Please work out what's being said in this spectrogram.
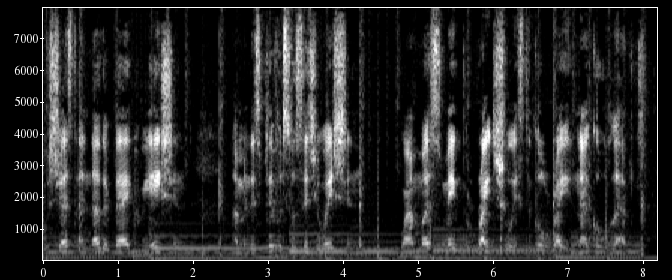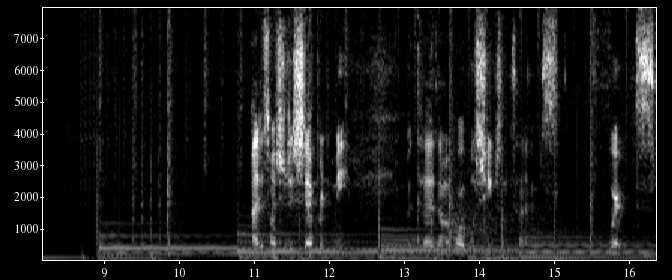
was just another bad creation. I'm in this pivotal situation where I must make the right choice to go right and not go left. I just want you to shepherd me because I'm a horrible sheep sometimes. Words.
